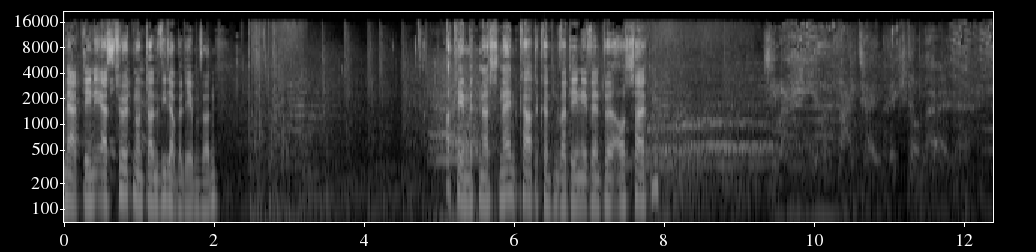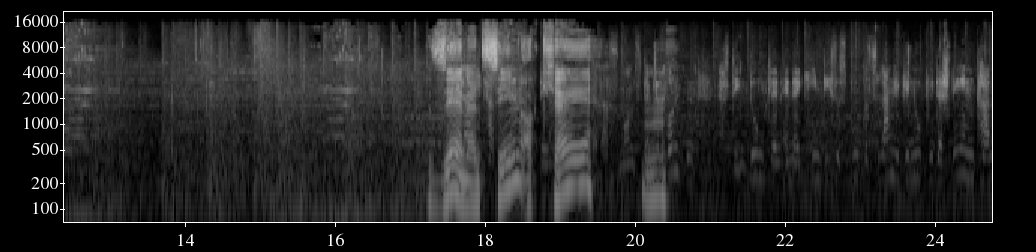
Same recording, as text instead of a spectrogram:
Na, den erst töten und dann wiederbeleben würden. Okay, mit einer schnellen Karte könnten wir den eventuell ausschalten. Sie marschieren weiter in Richtung Hölle. Sehen entziehen, okay. das Monster Hm. gefunden, das den dunklen Energien dieses Buches lange genug widerstehen kann,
